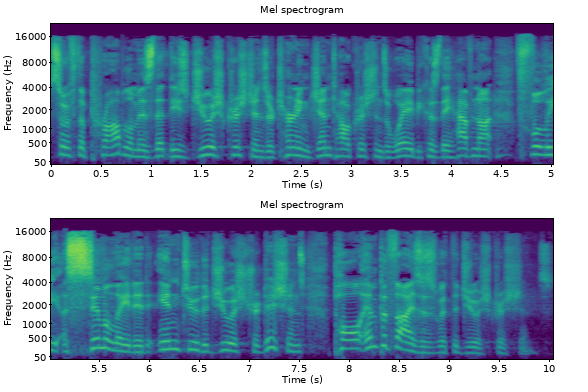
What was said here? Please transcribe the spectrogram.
So, if the problem is that these Jewish Christians are turning Gentile Christians away because they have not fully assimilated into the Jewish traditions, Paul empathizes with the Jewish Christians.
